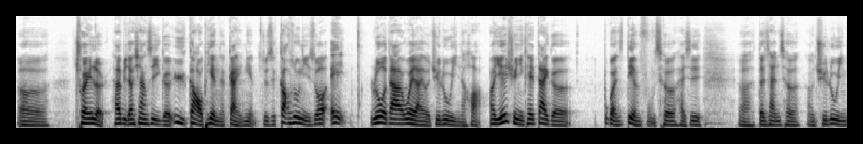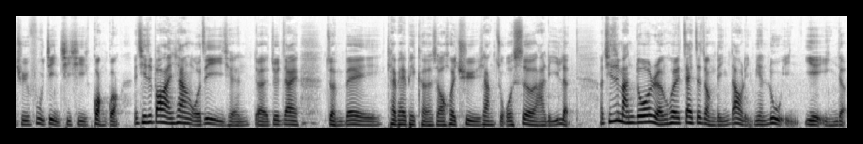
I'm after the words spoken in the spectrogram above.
呃 trailer，它比较像是一个预告片的概念，就是告诉你说，哎，如果大家未来有去露营的话啊，也许你可以带个不管是电扶车还是呃登山车，然后去露营区附近骑骑逛逛。那其实包含像我自己以前呃就在准备开拍 pick 的时候，会去像着色啊、里冷。啊，其实蛮多人会在这种林道里面露营、野营的。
